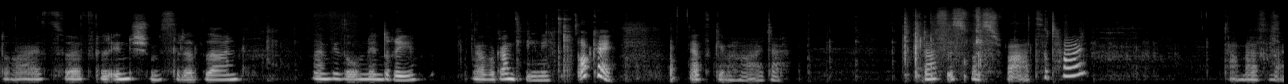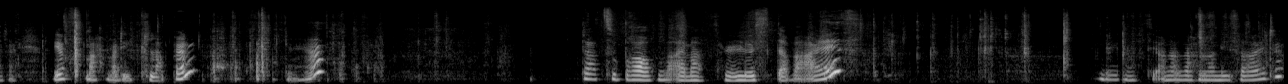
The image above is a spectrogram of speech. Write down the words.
drei Zwölftel Inch müsste das sein. Irgendwie so um den Dreh. Also ganz wenig. Okay, jetzt gehen wir weiter. Das ist das schwarze Teil. Da haben wir das weiter. Jetzt machen wir die Klappen. Ja. Dazu brauchen wir einmal Flüsterweiß. Legen jetzt die anderen Sachen an die Seite.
